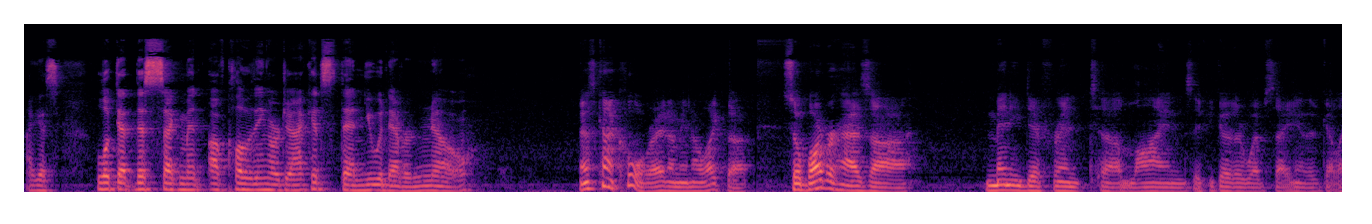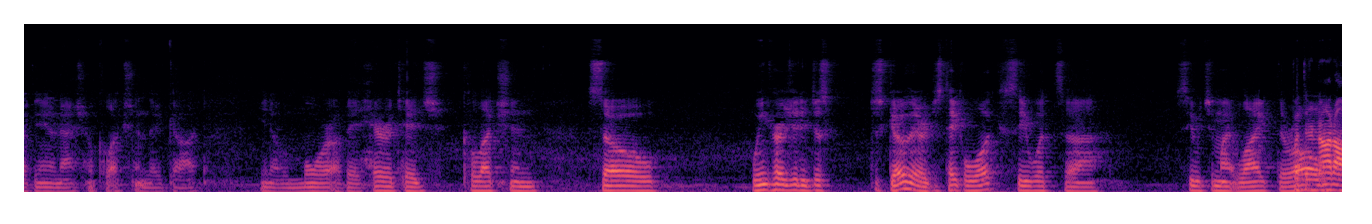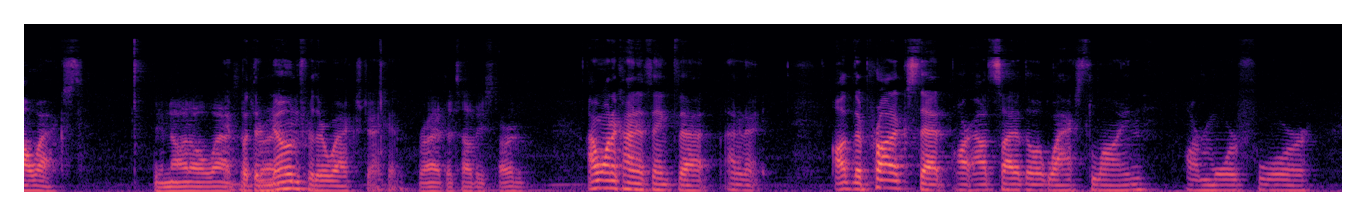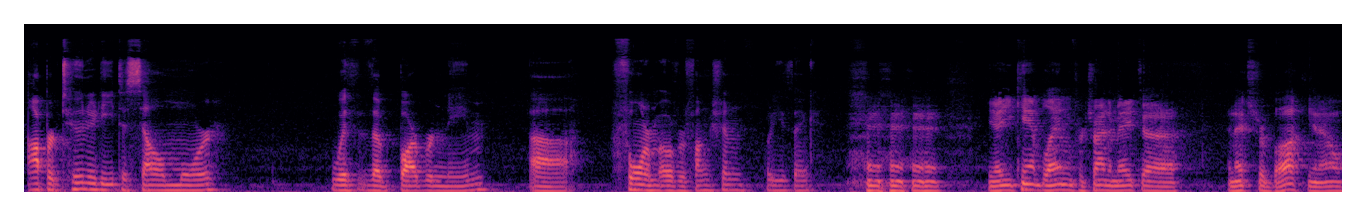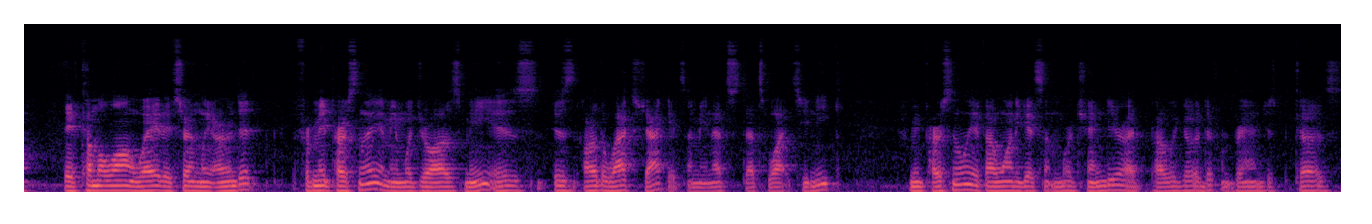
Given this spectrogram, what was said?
I guess looked at this segment of clothing or jackets, then you would never know. That's kind of cool, right? I mean, I like that. So Barbour has uh, many different uh, lines. If you go to their website, you know they've got like an international collection. They've got, you know, more of a heritage collection. So we encourage you to just just go there, just take a look, see what uh, see what you might like. They're But all they're not all waxed. They're not all wax. but they're right. known for their wax jacket. right. That's how they started. I want to kind of think that I don't know, uh, the products that are outside of the waxed line are more for opportunity to sell more with the Barbour name, uh, form over function. What do you think? you know, you can't blame them for trying to make uh, an extra buck. You know, they've come a long way. They've certainly earned it. For me personally, I mean, what draws me is is are the wax jackets. I mean, that's that's why it's unique. For me personally, if I want to get something more trendier, I'd probably go to a different brand just because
